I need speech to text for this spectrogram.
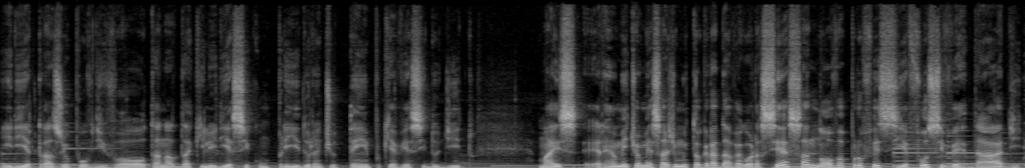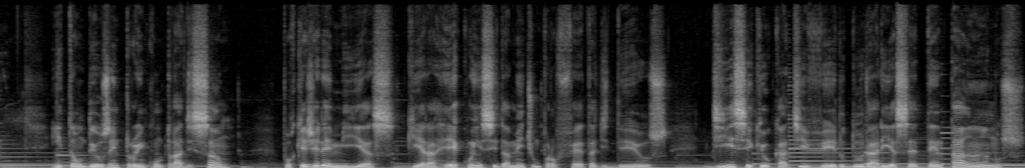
iria trazer o povo de volta, nada daquilo iria se cumprir durante o tempo que havia sido dito. Mas era realmente uma mensagem muito agradável. Agora, se essa nova profecia fosse verdade, então Deus entrou em contradição. Porque Jeremias, que era reconhecidamente um profeta de Deus, disse que o cativeiro duraria 70 anos.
